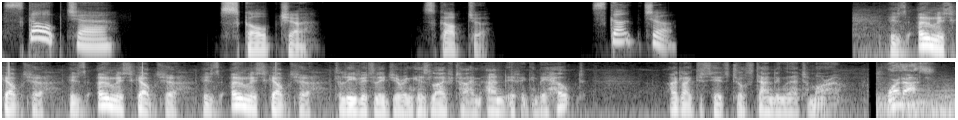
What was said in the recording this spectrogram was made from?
Sculpture. Sculpture. Sculpture. Sculpture. his only sculpture, his only sculpture, his only sculpture to leave Italy during his lifetime, and if it can be helped, I'd like to see it still standing there tomorrow. Why not?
